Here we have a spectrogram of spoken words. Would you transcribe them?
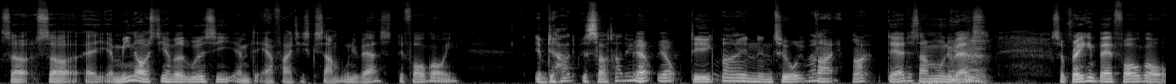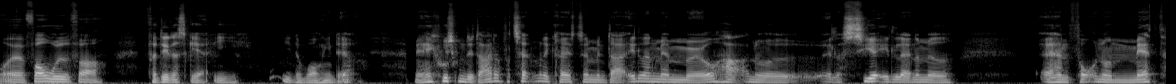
Så, så øh, jeg mener også, de har været ude at sige, at det er faktisk samme univers, det foregår i. Jamen, det har det vist sagt, har det ikke? Ja, jo, Det er ikke bare en, en teori, vel? Nej. Nej. det er det samme univers. Så Breaking Bad foregår øh, forud for, for det, der sker i, i The Walking Dead. Ja. Men jeg kan ikke huske, om det er dig, der fortalte mig det, Christian, men der er et eller andet med, at Merle har noget, eller siger et eller andet med, at han får noget meth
